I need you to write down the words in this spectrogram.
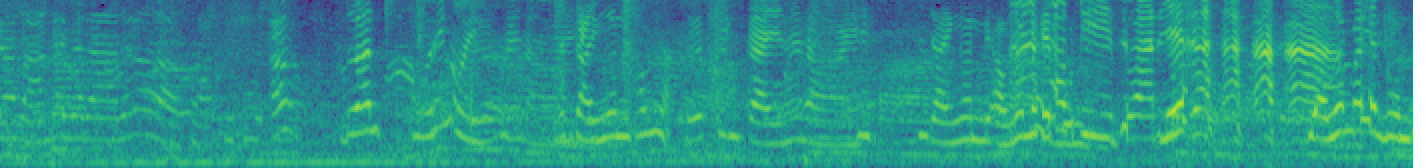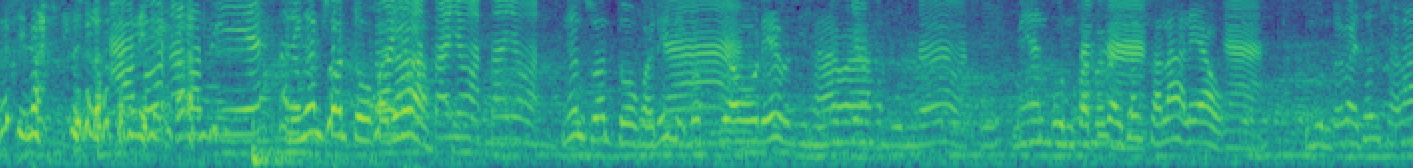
จาหลานได้เวลาเด้อฝากซื้อเอ้าเดือนถือให้หน่อยให้หน่อย จะจ่ายเงินเขาเนี่ยซื้อปิ้งไก่ให้หน่อยจ่ายเงินนี่เอาเงินมาเฮ็ดบุญดีชัวร์ดิเย้เดี๋ยวเงินมาเฮ็ดบุญก็สิมาซื้อลอตเตอเอารี่รถเอารถทีอันนี้เงินส่วนตัวข่อยต่เด้อต่อยอดต่อยอดเงินส่วนตัวข่อยนี่นี่บ่เกี่ยวเด้ว่าสิหาว่าเกี่ยวกับบุญเด้อวัดดีแม่นบุญข่อยไปไว้เทั้งศาลาแล้วจ้าบุญไปไว้เทั้งศาลา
